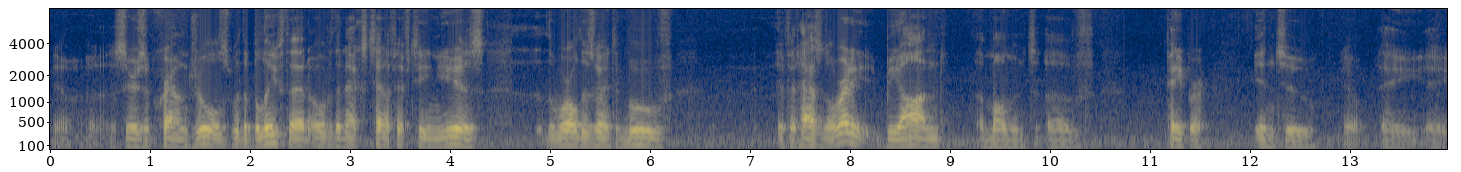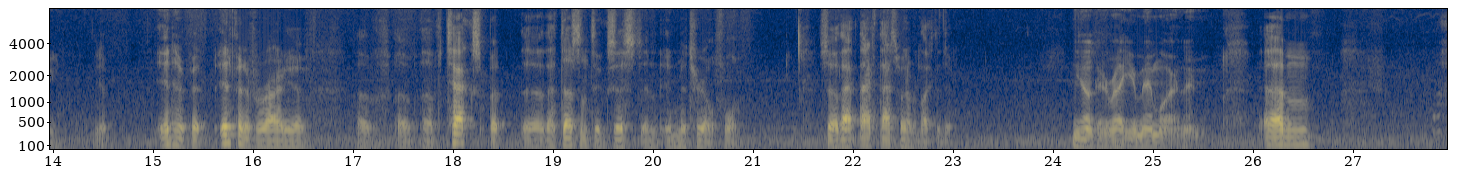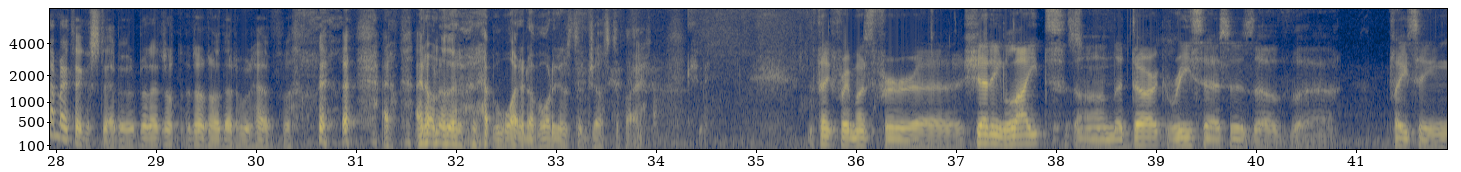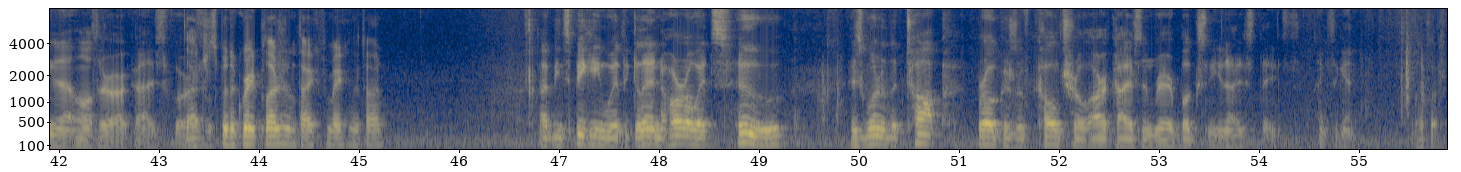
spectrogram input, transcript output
you know, a series of crown jewels, with the belief that over the next ten or fifteen years, the world is going to move, if it hasn't already, beyond a moment of paper into you know, a, a you know, infinite, infinite variety of, of, of, of text, but uh, that doesn't exist in, in material form. So that, that that's what I would like to do. You're not going to write your memoir then? Um, I might take a stab at it, but I don't, I don't know that it would have. I, don't, I don't know that it would have a wide enough audience to justify it. Okay. Thanks very much for uh, shedding light on the dark recesses of uh, placing uh, author archives for That's us. just been a great pleasure, and thank you for making the time. I've been speaking with Glenn Horowitz, who is one of the top brokers of cultural archives and rare books in the United States. Thanks again. My pleasure.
